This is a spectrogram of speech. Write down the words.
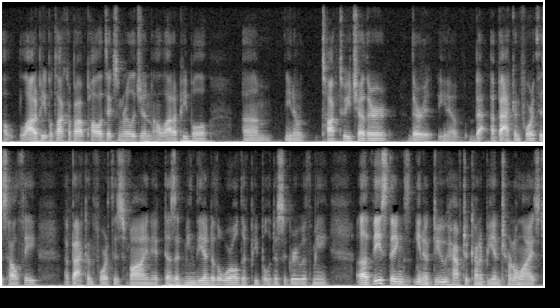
a lot of people talk about politics and religion. A lot of people, um, you know, talk to each other. There, you know, a back and forth is healthy. A back and forth is fine. It doesn't mean the end of the world if people disagree with me. Uh, these things, you know, do have to kind of be internalized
